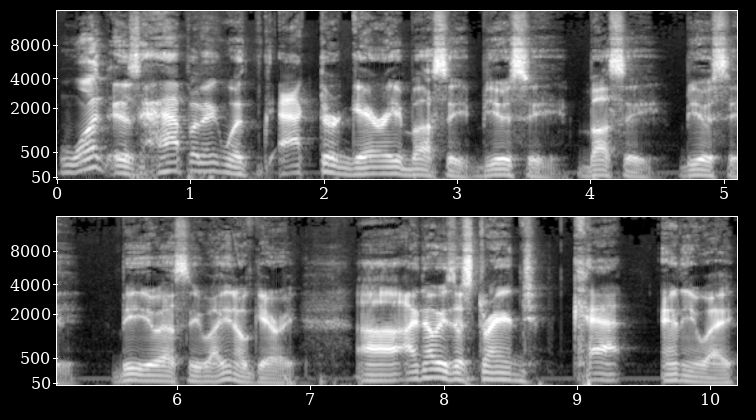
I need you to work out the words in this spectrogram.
What is happening with actor Gary Busey? Busey, Busey, Busey, B U S E Y. You know Gary. Uh, I know he's a strange cat anyway,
